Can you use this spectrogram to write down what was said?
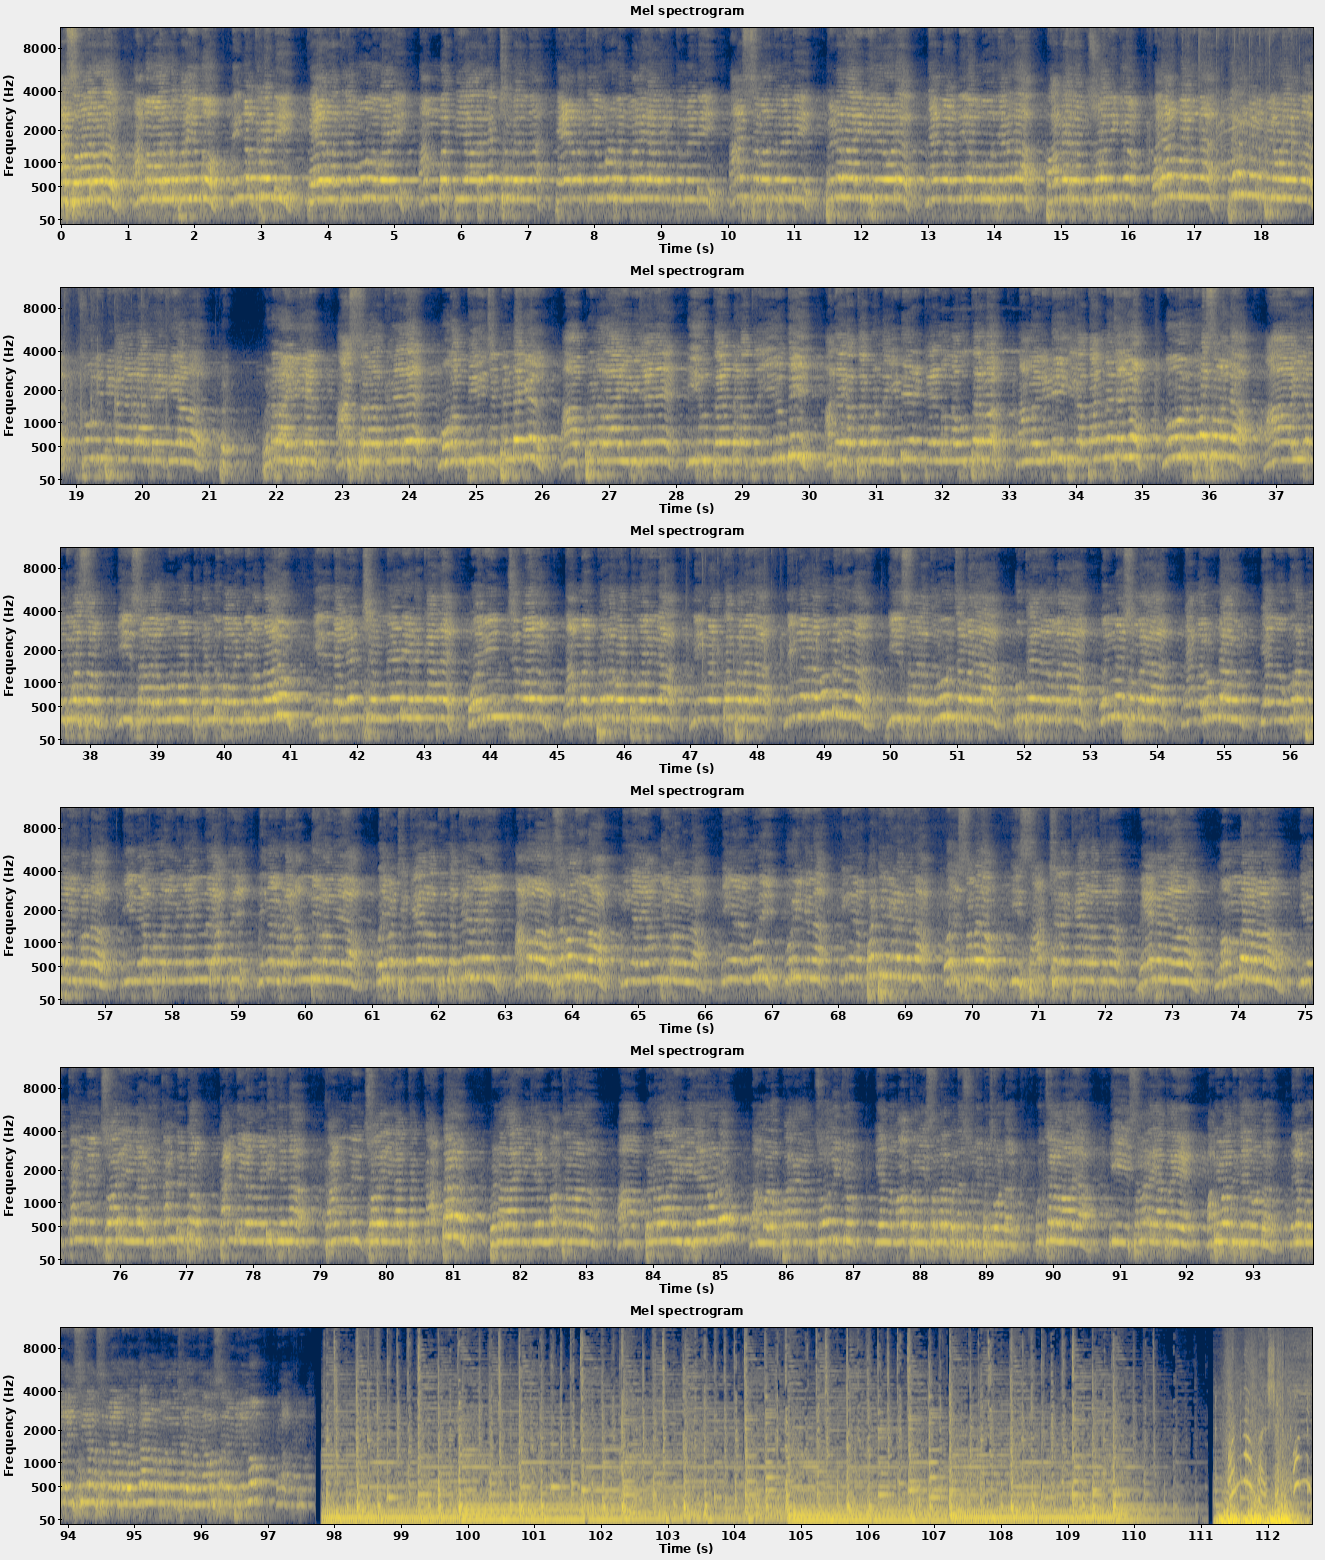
ആശമാരോട് അമ്മമാരോട് പറയുന്നു നിങ്ങൾക്ക് വേണ്ടി കേരളത്തിലെ മൂന്ന് കോടി അമ്പത്തിയാറ് ലക്ഷം വരുന്ന കേരളത്തിലെ മുഴുവൻ മലയാളികൾക്കും വേണ്ടി ആശ്രമർക്ക് വേണ്ടി പിണറായി വിജയനോട് ഞങ്ങൾ നിലമ്പൂർ ജനത പകരം ചോദിക്കും വരാൻ പോകുന്ന തെരഞ്ഞെടുപ്പിലൂടെ എന്ന് സൂചിപ്പിക്കാൻ ഞങ്ങൾ ആഗ്രഹിക്കുകയാണ്. പിണറായി വിജയൻ ആശമാർക്ക് അദ്ദേഹത്തെ കൊണ്ട് ഇടിയിക്കേണ്ടുന്ന ഉത്തരവ് നമ്മൾ ഇടിയിക്കുക തന്നെ ചെയ്യും. നൂറ് ദിവസമല്ല ആയിരം ദിവസം ഈ സമരം മുന്നോട്ട് കൊണ്ടുപോകേണ്ടി വന്നാലും ഇതിന്റെ ലക്ഷ്യം നേടിയെടുക്കാതെ ഒരിഞ്ച് പോലും നമ്മൾ പിറകോട്ട് പോവില്ല. നിങ്ങൾക്കൊപ്പമല്ല നിങ്ങളുടെ മുമ്പിൽ നിന്ന് ഈ സമരത്തിന് ഊർജം പകരാൻ ഉത്തേജനം ഈ നിലമ്പൂരിൽ നിങ്ങൾ ഇന്ന് രാത്രി നിങ്ങൾ ഇവിടെ അന്തി ഉറങ്ങുകയാണ് ഒരുപക്ഷെ കേരളത്തിന്റെ തെരുവുകളിൽ അമ്മമാർ സഹോദരിമാർ ഇങ്ങനെ അന്തി ഉറങ്ങുന്ന ഇങ്ങനെ മുടി മുറിക്കുന്ന ഇങ്ങനെ പട്ടിണി കിടക്കുന്ന ഒരു സമരം ഈ സാക്ഷര കേരളത്തിന് വേദനയാണ് നൊമ്പരമാണ്. ഇത് കണ്ണിൽ ചോരയില്ല ഇത് കണ്ടിട്ടും കണ്ണിലും നടിക്കുന്ന കണ്ണിൽ ചോരയില്ലാത്ത കാട്ടാളൻ പിണറായി വിജയൻ മാത്രമാണ്. ആ പിണറായി വിജയനോട് നമ്മൾ പകരം ചോദിക്കും എന്ന് മാത്രം ഈ സന്ദർഭത്തിൽ സൂചിപ്പിച്ചുകൊണ്ട് ഉജ്ജ്വലമായ ഈ സമരയാത്രയെ അഭിവാദ്യം ചെയ്തുകൊണ്ട് നിലമ്പൂരിലെ സ്വീകരണ സമ്മേളനത്തിന്റെ ഉദ്ഘാടനം നിർമ്മിച്ചെടുക്കും ഞാൻ അവസാനിപ്പിക്കുന്നു. നിങ്ങൾക്ക്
